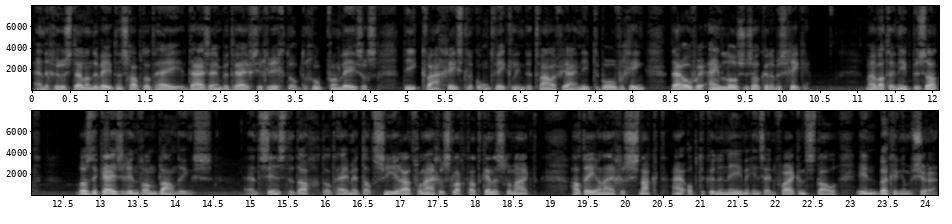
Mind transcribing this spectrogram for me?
en de geruststellende wetenschap dat hij, daar zijn bedrijf zich richtte op de groep van lezers die qua geestelijke ontwikkeling de twaalf jaar niet te boven ging, daarover eindeloos zou kunnen beschikken. Maar wat hij niet bezat, was de keizerin van Blandings, en sinds de dag dat hij met dat sieraad van haar geslacht had kennisgemaakt, had hij aan haar gesnakt haar op te kunnen nemen in zijn varkensstal in Buckinghamshire.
